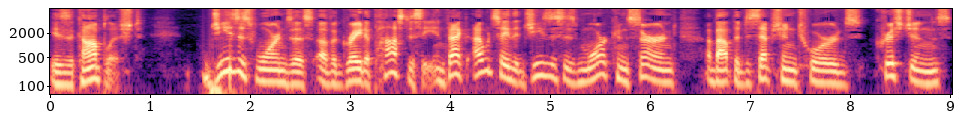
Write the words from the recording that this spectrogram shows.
is accomplished. Jesus warns us of a great apostasy. In fact, I would say that Jesus is more concerned about the deception towards Christians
